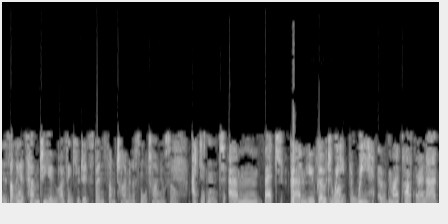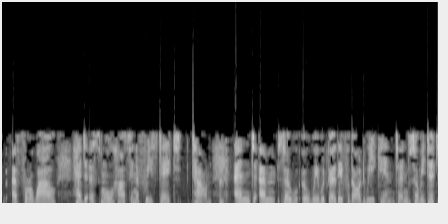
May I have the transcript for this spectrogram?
Is it something that's happened to you? I think you did spend some time in a small town yourself. I didn't, um, but But um, you go to we one? we uh, my partner and I uh, for a while had a small house in a Free State town. And um so uh, we would go there for the odd weekend. And so we did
